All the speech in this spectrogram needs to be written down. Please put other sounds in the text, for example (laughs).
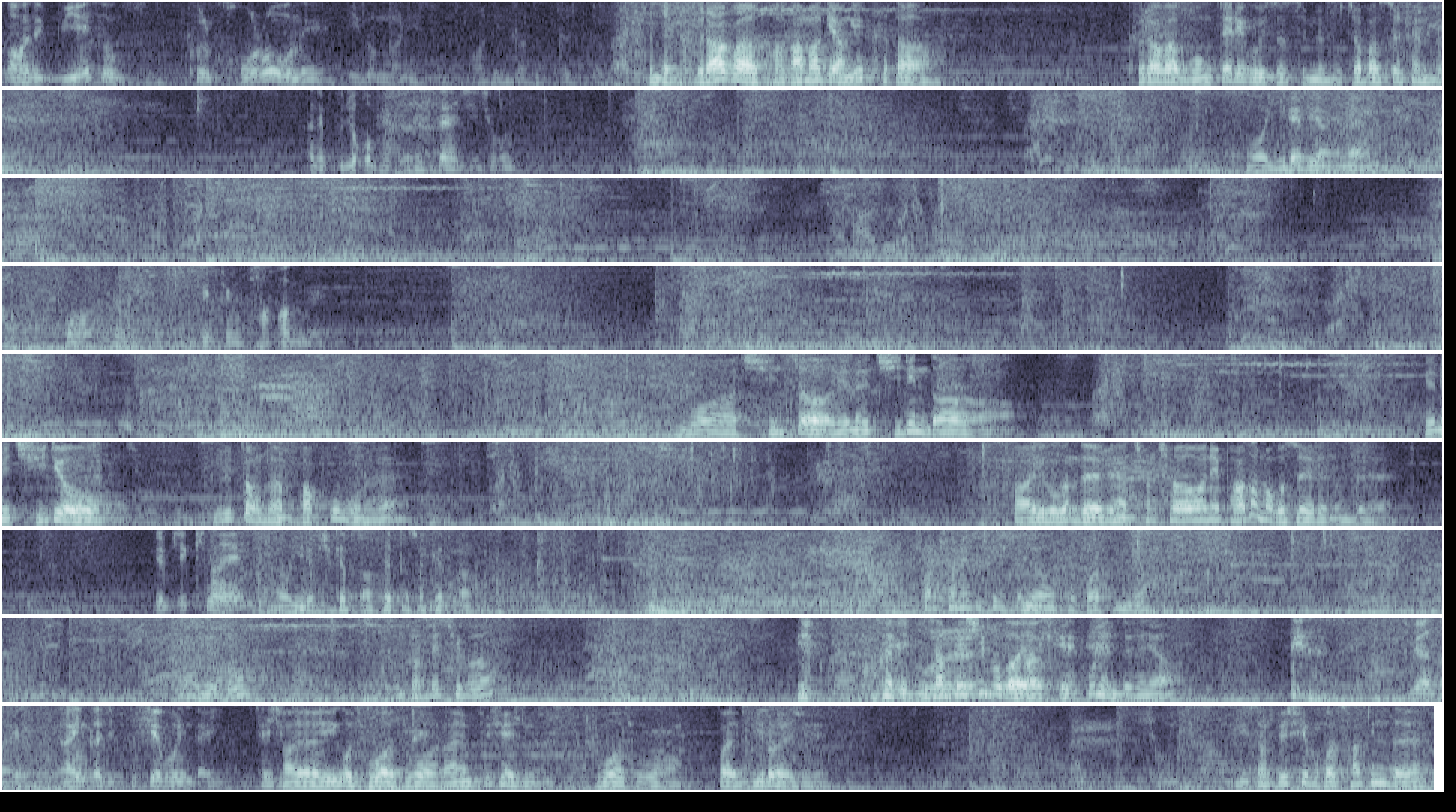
와 근데 위에서 그걸 걸어오네. 근데 그라가 과감하게 한 게 크다. 그라가 멍 때리고 있었으면 못 잡았을 텐데. 아, 근데 무조건 100% 했어야지 저건 와, 이래도 아니네? 와 이러니까 내 그냥 박았네. 와 진짜 얘네 지린다. 얘네 지려. 일단 그냥 바꿔보네. 아 이거 근데 그냥 천천히 받아 먹었어야 되는데 이름 찍히나 얘? 어 이름 지켰다. 됐다 잡겠다. 천천히 지켰으면 될 것 같은데? 어 얘도? 리산 패시브? (laughs) 근데 리산 패시브가 야 개꿀인데 그냥? (laughs) 미안하다 이거. 라인까지 푸시해버린다 이 패시 아야 이거 좋아 좋아. 라인 푸시해줘 좋아 좋아. 빨리 밀어야지. 리산 패시브가 사기인데?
